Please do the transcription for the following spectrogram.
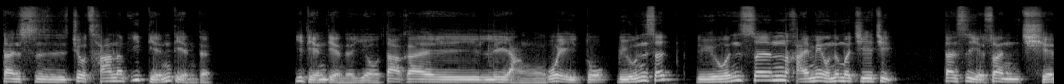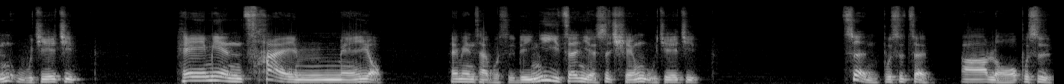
但是就差那么一点点的。一点点的有大概两位多，吕文生，吕文生还没有那么接近，但是也算前五接近。黑面菜没有，黑面菜不是林义珍也是前五接近。郑不是郑，阿罗不是，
